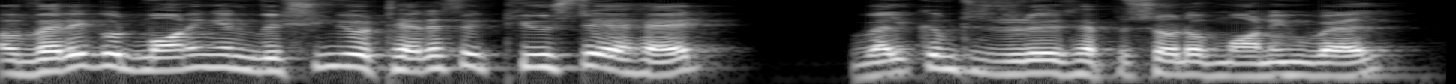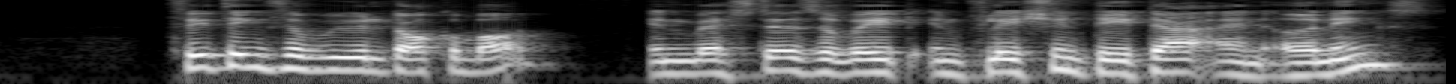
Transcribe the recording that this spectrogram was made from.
A very good morning and wishing you a terrific Tuesday ahead. Welcome to today's episode of Morning Wealth. Three things that we will talk about. Investors await inflation data and earnings,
